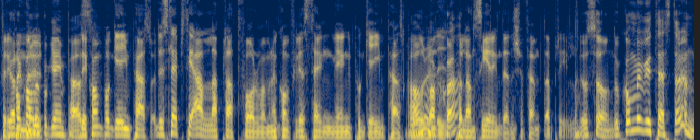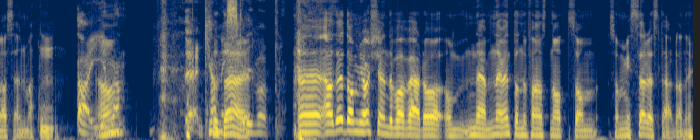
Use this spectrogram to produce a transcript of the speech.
För det ja, kommer, det kommer på Game Pass. Det kommer på Game Pass och det släpps till alla plattformar men det kommer finnas tillgängligt på Game Pass på, ja, på lansering den 25 april. Då så, då kommer vi testa den då sen Matte. Mm. Jajamän. Det kan ni skriva upp. Uh, ja, det är de jag kände var värda att, att, nämna. Jag vet inte om det fanns något som, som missades där Danny?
